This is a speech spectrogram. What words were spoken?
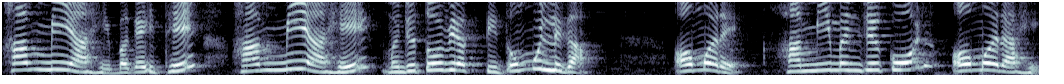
हा मी आहे. बघा इथे हा मी आहे म्हणजे तो व्यक्ती तो मुलगा. अमर आहे. हा मी म्हणजे कोण? अमर आहे.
